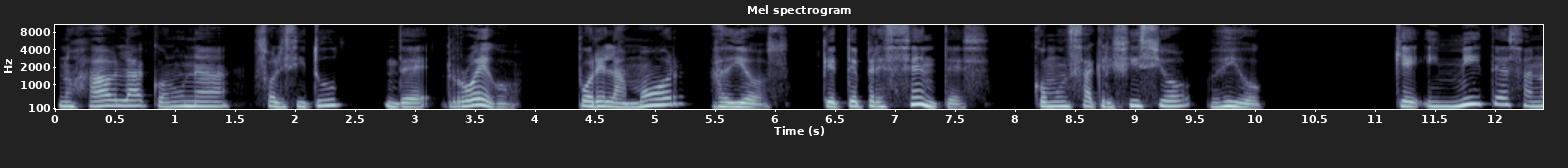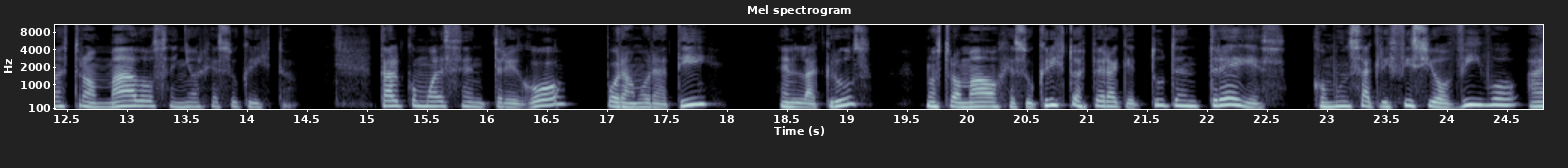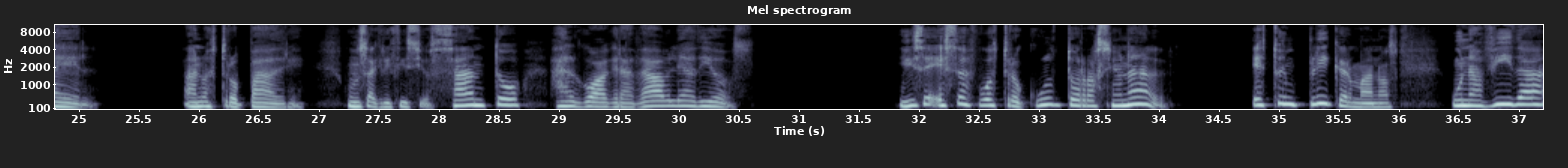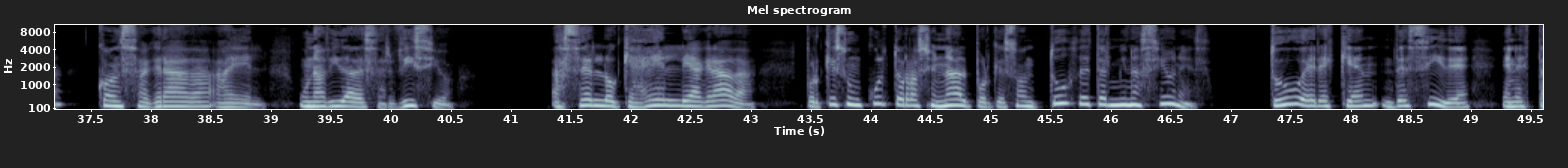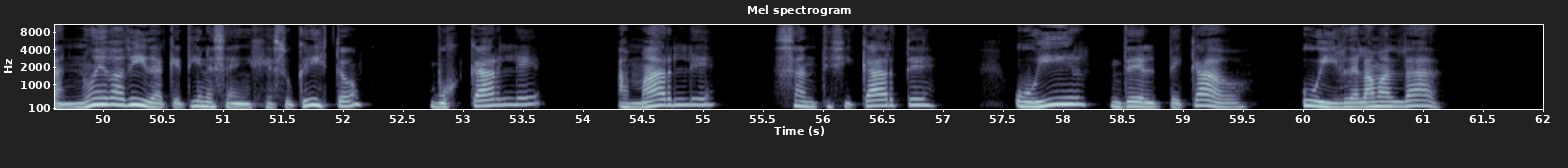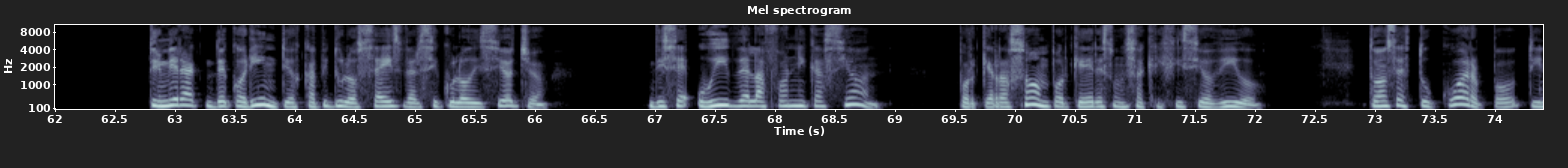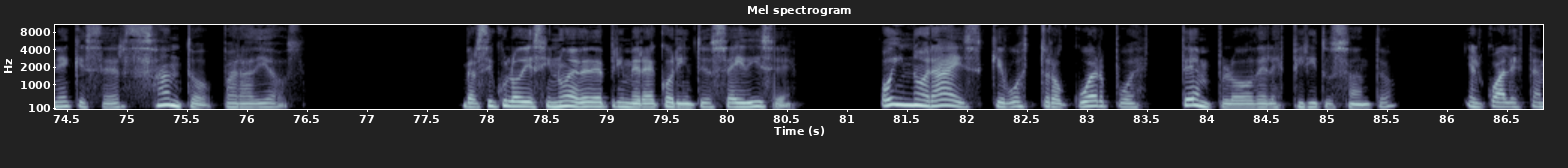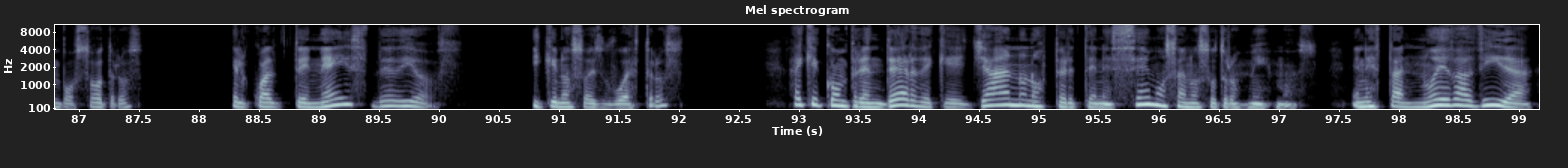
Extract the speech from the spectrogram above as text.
nos habla con una solicitud de ruego por el amor a Dios, que te presentes como un sacrificio vivo, que imites a nuestro amado Señor Jesucristo, tal como Él se entregó por amor a ti en la cruz. Nuestro amado Jesucristo espera que tú te entregues como un sacrificio vivo a Él, a nuestro Padre, un sacrificio santo, algo agradable a Dios. Y dice, ese es vuestro culto racional. Esto implica, hermanos, una vida consagrada a Él, una vida de servicio, hacer lo que a Él le agrada, porque es un culto racional, porque son tus determinaciones. Tú eres quien decide en esta nueva vida que tienes en Jesucristo buscarle, amarle, santificarte, huir del pecado, huir de la maldad. Primera de Corintios capítulo 6 versículo 18 dice, huid de la fornicación. ¿Por qué razón? Porque eres un sacrificio vivo. Entonces tu cuerpo tiene que ser santo para Dios. Versículo 19 de 1 Corintios 6 dice, ¿O ignoráis que vuestro cuerpo es templo del Espíritu Santo, el cual está en vosotros, el cual tenéis de Dios, y que no sois vuestros? Hay que comprender de que ya no nos pertenecemos a nosotros mismos. En esta nueva vida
